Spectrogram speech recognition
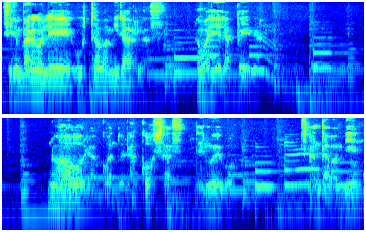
Sin embargo, le gustaba mirarlas, no valía la pena. No ahora, cuando las cosas, de nuevo, andaban bien.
